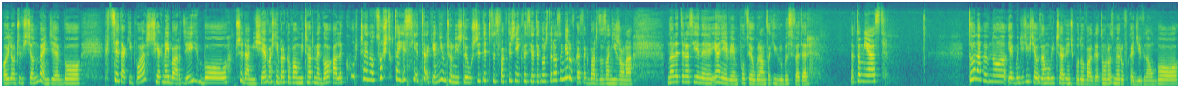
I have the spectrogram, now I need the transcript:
O ile oczywiście on będzie, bo chcę taki płaszcz jak najbardziej, bo przyda mi się. Właśnie brakowało mi czarnego, ale kurczę, no coś tutaj jest nie tak. Ja nie wiem, czy on jest źle uszyty, czy to jest faktycznie kwestia tego, że ta rozmiarówka jest tak bardzo zaniżona. No ale teraz jeny, ja nie wiem, po co ja ubrałam taki gruby sweter. Natomiast to na pewno, jak będziecie chciał zamówić, trzeba wziąć pod uwagę tą rozmiarówkę dziwną, bo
